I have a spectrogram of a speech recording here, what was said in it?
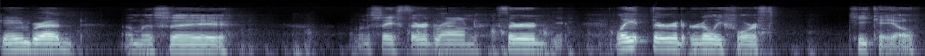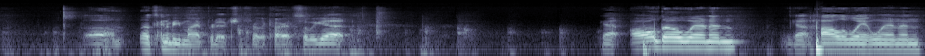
Gamebred. I'm gonna say I'm gonna say third round, third, late third, early fourth, TKO. Um, that's gonna be my prediction for the card. So we got got Aldo winning, got Holloway winning,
